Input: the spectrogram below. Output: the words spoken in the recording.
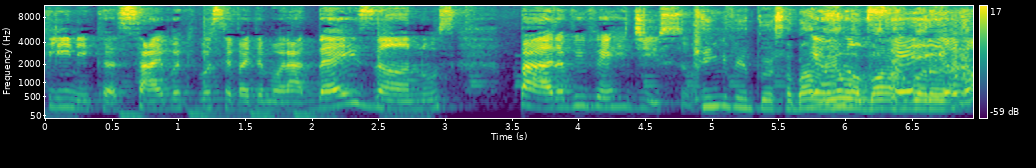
clínica, saiba que você vai demorar 10 anos para viver disso. Quem inventou essa Eu balela, não Bárbara? sei, eu não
